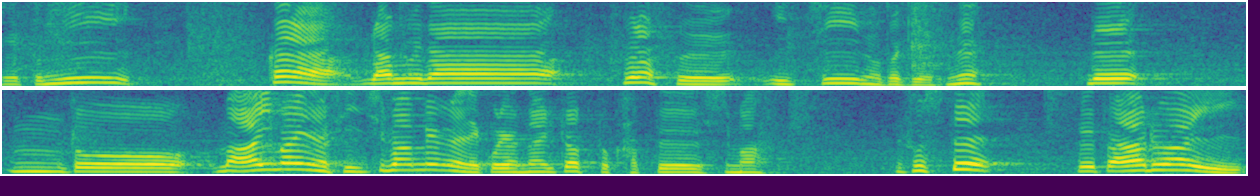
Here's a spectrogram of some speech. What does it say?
えっ、と2からラムダプラス1の時ですね。で、うんと、まあ、i-1 番目までこれは成り立つと仮定します。そして、えっ、ー、と、ri、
